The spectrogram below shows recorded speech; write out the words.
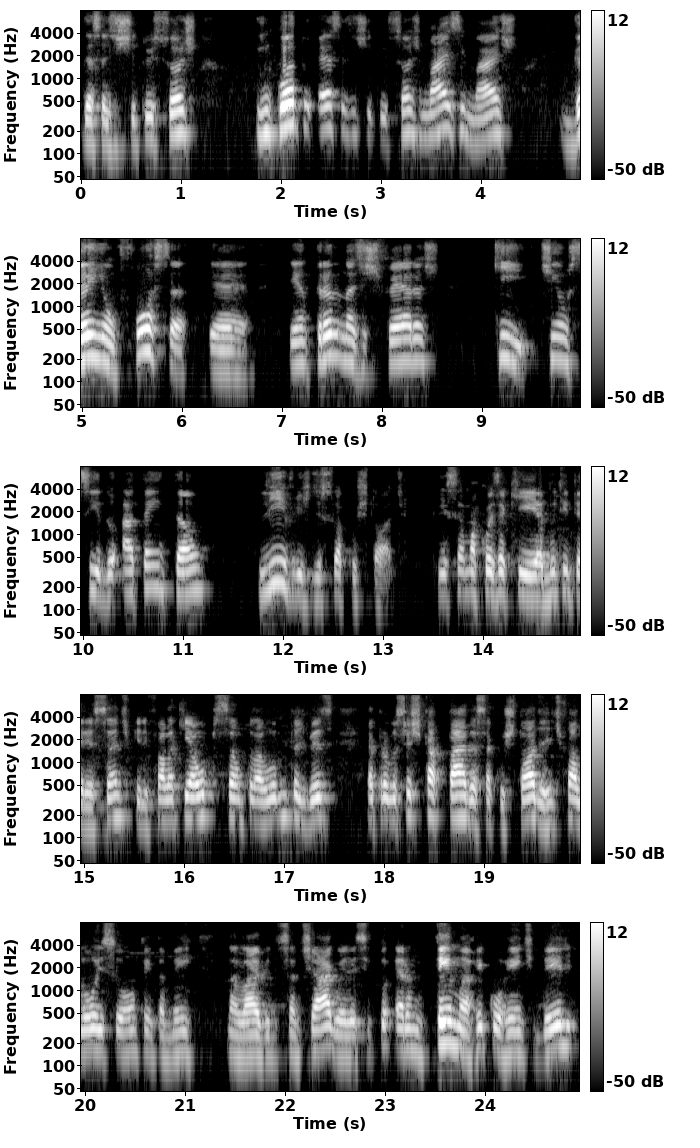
dessas instituições, enquanto essas instituições mais e mais ganham força é, entrando nas esferas que tinham sido, até então, livres de sua custódia. Isso é uma coisa que é muito interessante, porque ele fala que a opção pela rua, muitas vezes, é para você escapar dessa custódia. A gente falou isso ontem também na live do Santiago, ele citou, era um tema recorrente dele,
